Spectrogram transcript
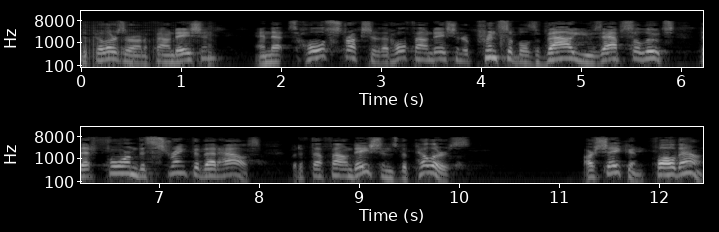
The pillars are on a foundation, and that whole structure, that whole foundation are principles, values, absolutes that form the strength of that house. But if the foundations, the pillars, are shaken, fall down,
